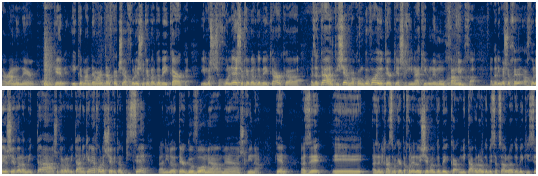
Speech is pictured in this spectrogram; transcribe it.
הר"ן אומר, כן, אי כמאן דאמר דווקא כשהחולה שוכב על גבי קרקע. אם החולה שוכב על גבי קרקע, אז אתה אל תשב במקום גבוה יותר, כי השכינה כאילו נמוכה ממך. אבל אם השוכב, החולה יושב על המיטה, שוכב על המיטה, אני כן יכול לשבת על כיסא, ואני לא יותר גבוה מה, מהשכינה, כן? אז זה, אה, אז הנכנס לבקר את החולה לא יושב על גבי מיטה ולא על גבי ספסל, לא על גבי כיסא,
